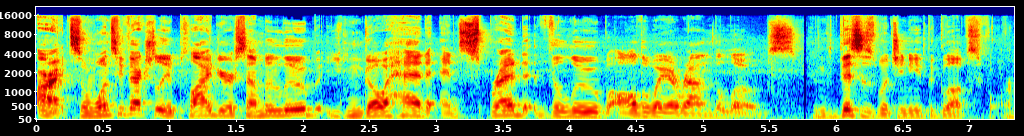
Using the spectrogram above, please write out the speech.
Alright, so once you've actually applied your assembly lube, you can go ahead and spread the lube all the way around the lobes. And this is what you need the gloves for.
